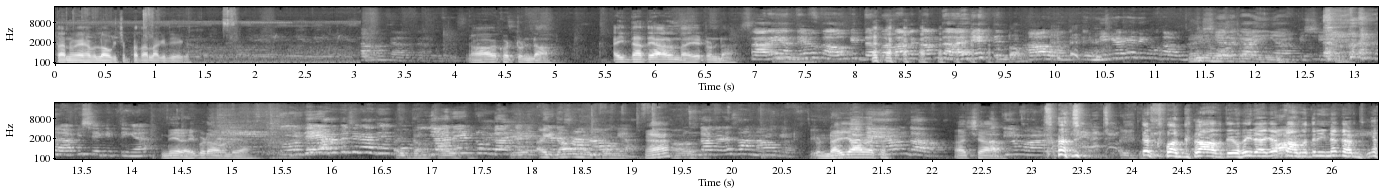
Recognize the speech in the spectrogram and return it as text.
ਤੁਹਾਨੂੰ ਇਹ ਵਲੌਗ 'ਚ ਪਤਾ ਲੱਗ ਜਾਏਗਾ। ਆਹ ਵੇਖੋ ਟੁੰਡਾ ਐਦਾਂ ਤਿਆਰ ਹੁੰਦਾ ਇਹ ਟੁੰਡਾ। ਸਾਰੇ ਆਂਦੇ ਵਿਖਾਓ ਕਿੱਦਾਂ ਪਤਾ ਲਗਾਉਂਦਾ ਹੈ ਆਹੋ ਇੰਨੀ ਕਹਿ ਕੇ ਨਹੀਂ ਵਿਖਾ ਪਿੱਛੇ ਲਗਾਈਆਂ ਪਿੱਛੇ ਆ ਪਿੱਛੇ ਕੀਤੀਆਂ। ਹਨੇਰਾ ਹੀ ਬੜਾ ਆਉਂਦਿਆ ਤੂੰ ਦੇ ਵਿੱਚ ਗਾ ਦੇ ਤੂੰ ਯਾਰ ਇਹ ਟੁੰਡਾ ਕਿਹੜੇ ਕਿਹੜੇ ਹਿਸਾਬ ਨਾਲ ਹੋ ਗਿਆ? ਹੈ? ਟੁੰਡਾ ਕਿਹੜੇ ਨਾਲ ਹੋ ਗਿਆ? ਟੁੰਡਾ ਹੀ ਆ ਵੇਖ ਇਹ ਹੁੰਦਾ ਵਾ। ਅੱਛਾ। ਅੱਧੀਆਂ ਵਾਲ। ਤੇ ਖਰਾਬ ਤੇ ਉਹੀ ਰਹਿ ਗਿਆ ਕੰਮ ਤੇ ਨਹੀਂ ਨਾ ਕਰਦੀਆਂ।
